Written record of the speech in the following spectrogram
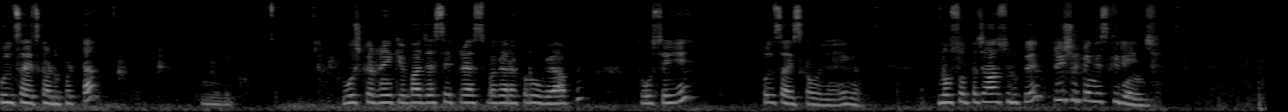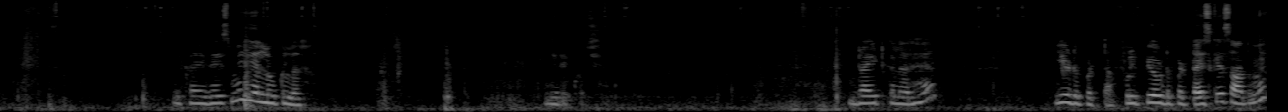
फुल साइज़ का दुपट्टा। ये देखो। वॉश करने के बाद जैसे प्रेस वगैरह करोगे आप तो उसे ये फुल साइज़ का हो जाएगा। नौ सौ पचास रुपये फ्री शिपिंग इसकी रेंज। आएगा इसमें येलो कलर ये देखो जी। ब्राइट कलर है। ये दुपट्टा फुल प्योर दुपट्टा इसके साथ में।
